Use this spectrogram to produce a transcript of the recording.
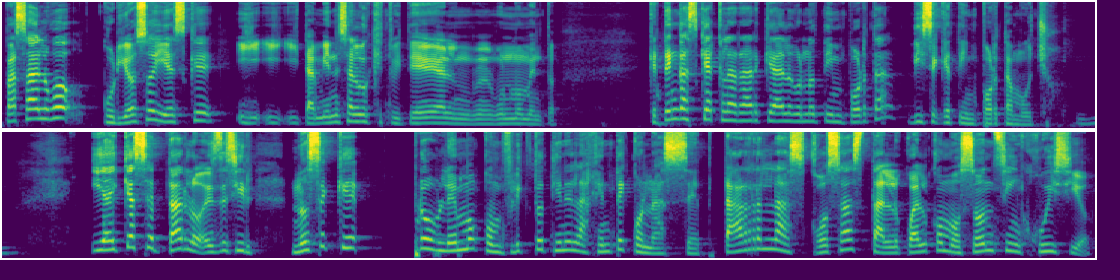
Pasa algo curioso y es que, y, también es algo que tuiteé en algún momento que tengas que aclarar que algo no te importa, dice que te importa mucho. Y hay que aceptarlo. Es decir, no sé qué problema o conflicto tiene la gente con aceptar las cosas tal cual como son sin juicio.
